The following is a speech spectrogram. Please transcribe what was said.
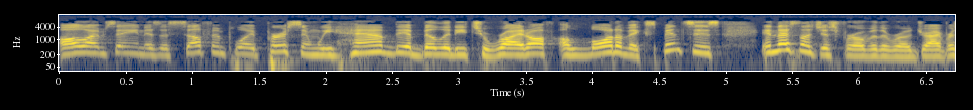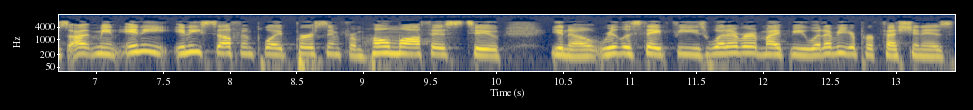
all I'm saying is, a self employed person, we have the ability to write off a lot of expenses. And that's not just for over the road drivers. I mean, any any self employed person from home office to, you know, real estate fees, whatever it might be, whatever your profession is.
